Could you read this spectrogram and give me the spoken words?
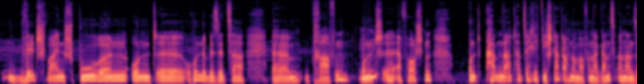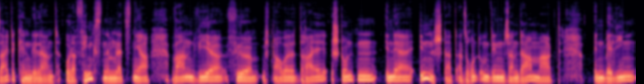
Wildschweinspuren und äh, Hundebesitzer äh, trafen mhm. und erforschten und haben da tatsächlich die Stadt auch nochmal von einer ganz anderen Seite kennengelernt. Oder Pfingsten im letzten Jahr waren wir für, ich glaube, drei Stunden in der Innenstadt, also rund um den Gendarmenmarkt in Berlin,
